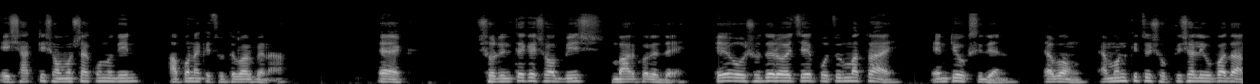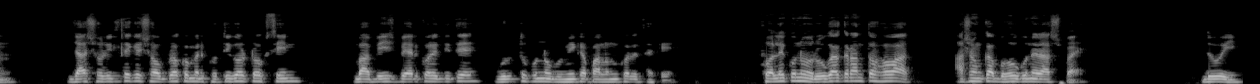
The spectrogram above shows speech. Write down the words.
এই সাতটি সমস্যা কোনো দিন আপনাকে ছুতে পারবে না। এক, শরীর থেকে সব বিষ বার করে দেয়। এই ওষুধে রয়েছে প্রচুর মাত্রায় অ্যান্টিঅক্সিডেন্ট এবং এমন কিছু শক্তিশালী উপাদান যা শরীর থেকে সব রকমের ক্ষতিকর টক্সিন বা বিষ বের করে দিতে গুরুত্বপূর্ণ ভূমিকা পালন করে থাকে। ফলে কোনো রোগাক্রান্ত হওয়ার আশঙ্কা বহুগুণে হ্রাস পায়। দুই,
